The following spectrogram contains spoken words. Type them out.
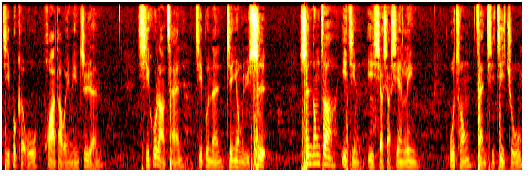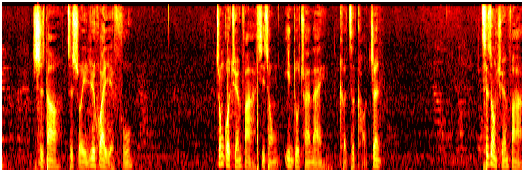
即不可无化盗为民之人。惜乎老残既不能兼用于世，申东照一景一小小县令，无从斩其计逐。世道之所以日坏也福，中国拳法系从印度传来，可资考证。此种拳法，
